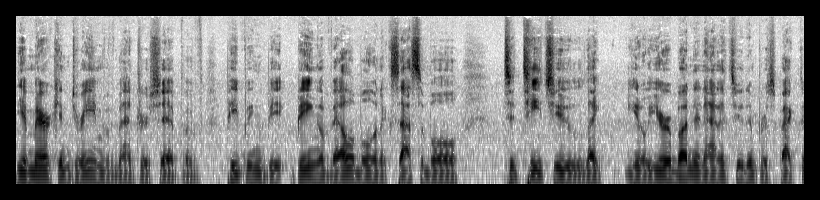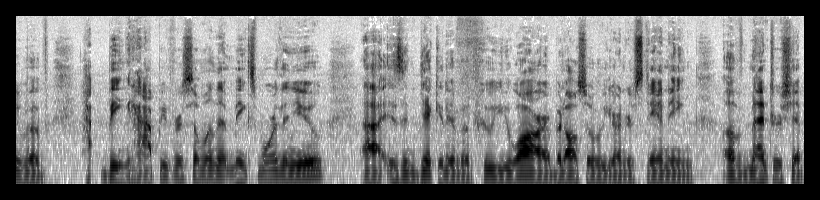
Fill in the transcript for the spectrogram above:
the American dream of mentorship, of people be, being available and accessible to teach you, like, you know, your abundant attitude and perspective of ha- being happy for someone that makes more than you uh, is indicative of who you are, but also your understanding of mentorship.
